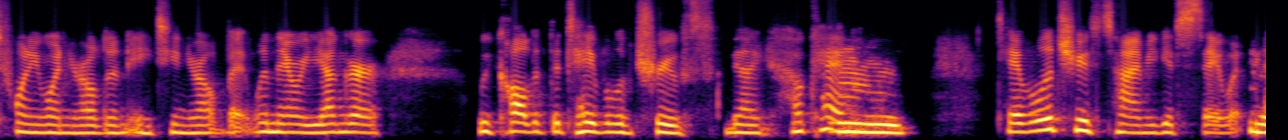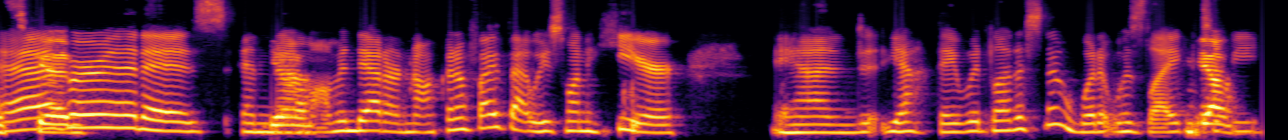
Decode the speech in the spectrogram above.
21 year old and 18 year old but when they were younger we called it the table of truth be like okay Mm, table of truth time you get to say whatever it is and uh, Yeah. mom and dad are not going to fight back we just want to hear and yeah they would let us know what it was like Yeah. to be,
